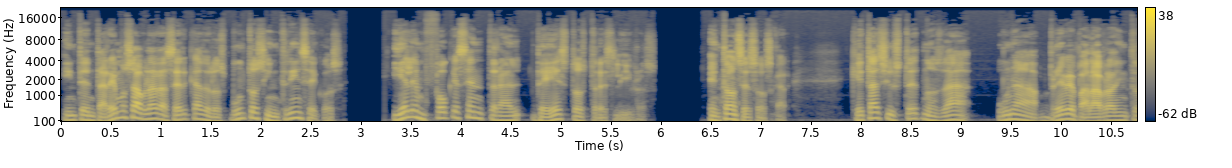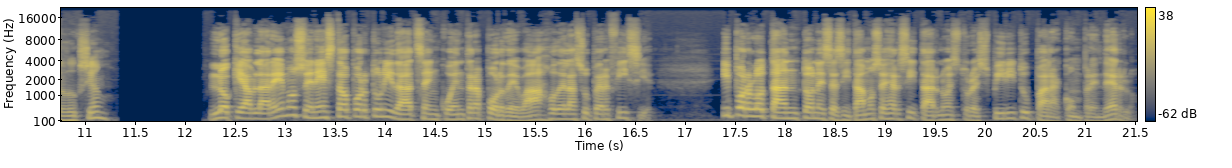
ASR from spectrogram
intentaremos hablar acerca de los puntos intrínsecos y el enfoque central de estos tres libros. Entonces, Oscar, ¿qué tal si usted nos da una breve palabra de introducción? Lo que hablaremos en esta oportunidad se encuentra por debajo de la superficie y por lo tanto necesitamos ejercitar nuestro espíritu para comprenderlo.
